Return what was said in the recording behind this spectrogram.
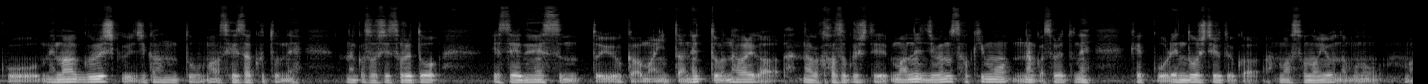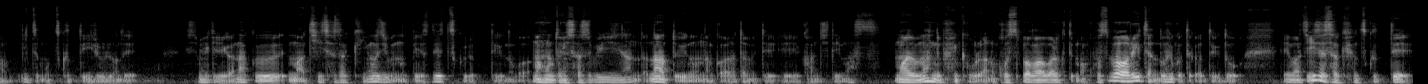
こう、目まぐるしく時間と、まあ、制作とね、なんかそしてそれと、SNS というか、まあ、インターネットの流れがなんか加速して、まあね、自分の作品もなんかそれとね結構連動しているというか、まあ、そのようなものを、まあ、いつも作っているので締め切りがなく、まあ、小さい作品を自分のペースで作るっていうのが、まあ、本当に久しぶりなんだなというのをなんか改めて感じています。まあでも何でもいいか、俺あのコスパが悪くて、まあコスパが悪いってのはどういうことかというと、えまあ小さい作品を作って、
